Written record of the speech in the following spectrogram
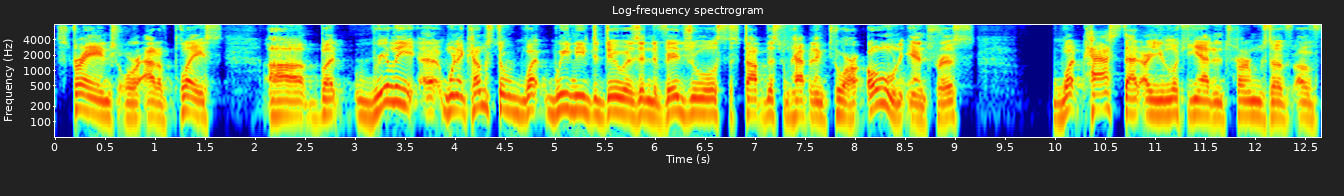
strange or out of place. Uh, but really, uh, when it comes to what we need to do as individuals to stop this from happening to our own interests, what past that are you looking at in terms of, of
